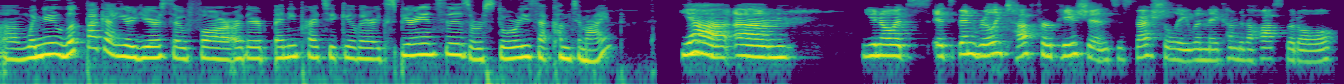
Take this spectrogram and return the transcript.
Um, when you look back at your year so far, are there any particular experiences or stories that come to mind? Yeah, um, you know, it's it's been really tough for patients, especially when they come to the hospital,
